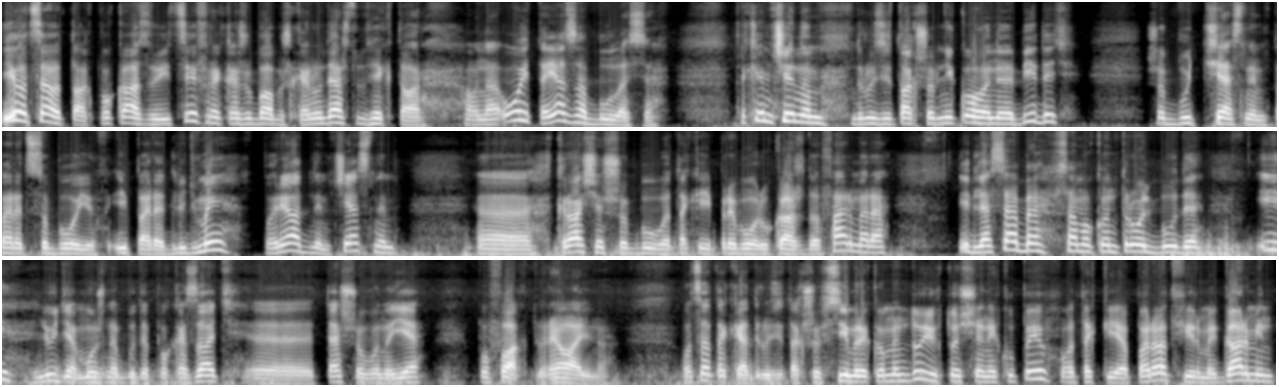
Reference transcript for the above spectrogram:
І оце отак показую їй цифри, кажу, бабушка, ну де ж тут гектар? Вона, ой, та я забулася. Таким чином, друзі, так, щоб нікого не обідить, щоб бути чесним перед собою і перед людьми, порядним, чесним. Е, краще, щоб був отакий прибор у кожного фермера. І для себе самоконтроль буде, і людям можна буде показати е, те, що воно є по факту, реально. Оце таке, друзі. Так що всім рекомендую, хто ще не купив, отакий апарат фірми Garmin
